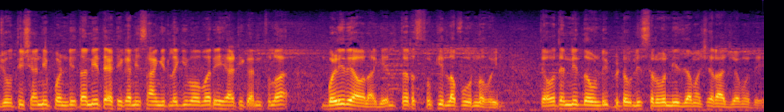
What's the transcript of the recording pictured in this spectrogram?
ज्योतिषांनी पंडितांनी त्या ठिकाणी सांगितलं की बाबा रे ह्या ठिकाणी तुला बळी द्यावा लागेल तरच तो किल्ला पूर्ण होईल. तेव्हा त्यांनी दौंडी पिटवली सर्व निजामाच्या राज्यामध्ये.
